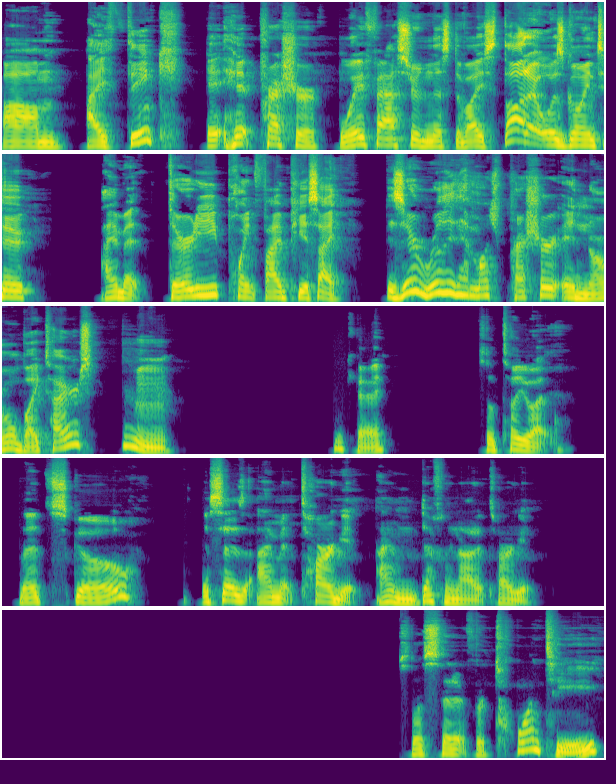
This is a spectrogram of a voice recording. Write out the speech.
Um, I think it hit pressure way faster than this device thought it was going to. I'm at 30.5 psi. Is there really that much pressure in normal bike tires? Hmm. Okay. So I'll tell you what. Let's go. It says I'm at target. I'm definitely not at target. So let's set it for 20.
